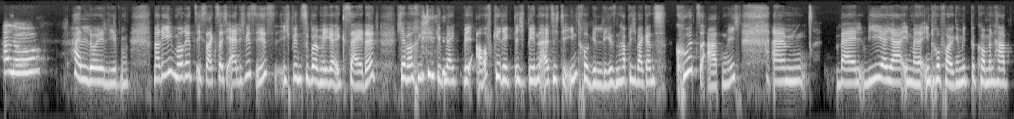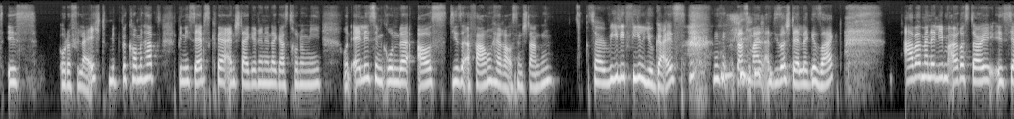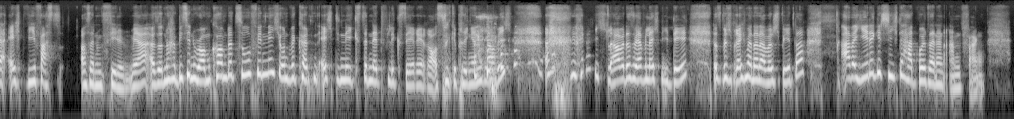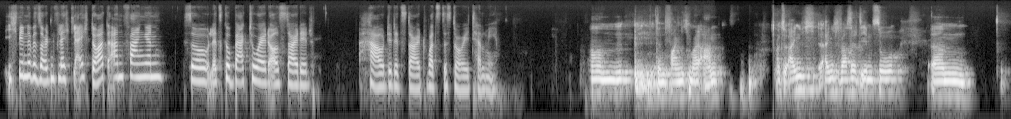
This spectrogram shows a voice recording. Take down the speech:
Hallo. Hallo, ihr Lieben. Marie, Moritz, ich sag's euch ehrlich, wie es ist. Ich bin super mega excited. Ich habe auch richtig gemerkt, wie aufgeregt ich bin, als ich die Intro gelesen habe. Ich war ganz kurzatmig, ähm, weil, wie ihr ja in meiner Intro-Folge mitbekommen habt, ist oder vielleicht mitbekommen habt, bin ich selbst Quereinsteigerin in der Gastronomie und Ellie ist im Grunde aus dieser Erfahrung heraus entstanden. So I really feel you guys. das mal an dieser Stelle gesagt. Aber meine Lieben, eure Story ist ja echt wie fast aus einem Film, ja. Also noch ein bisschen Rom-Com dazu, finde ich. Und wir könnten echt die nächste Netflix-Serie rausbringen, glaube ich. ich glaube, das wäre vielleicht eine Idee. Das besprechen wir dann aber später. Aber jede Geschichte hat wohl seinen Anfang. Ich finde, wir sollten vielleicht gleich dort anfangen. So let's go back to where it all started. How did it start? What's the story? Tell me. Ähm, dann fange ich mal an. Also eigentlich, eigentlich war es halt eben so, ähm,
